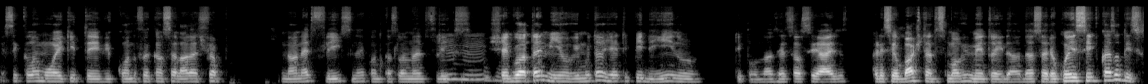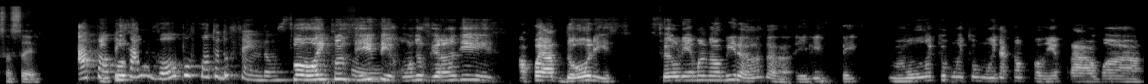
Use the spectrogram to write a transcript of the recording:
esse clamor aí que teve quando foi cancelado, acho que foi na Netflix, né? Quando cancelou na Netflix, Uhum. chegou até mim, eu vi muita gente pedindo, tipo, nas redes sociais, cresceu bastante esse movimento aí da, da série. Eu conheci por causa disso, essa série. A Pop Inclu- salvou por conta do fandom. Foi, inclusive, um dos grandes apoiadores foi o Lima Miranda. Ele fez muito, muito, muita campanha para uma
